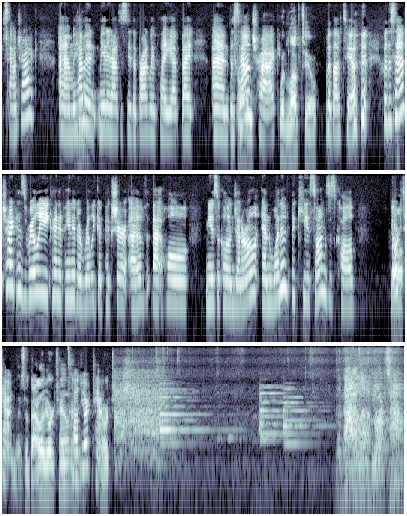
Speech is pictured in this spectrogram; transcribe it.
soundtrack. Um, we Yeah. haven't made it out to see the Broadway play yet, but um, the soundtrack would love to. would love to. but the soundtrack has really kind of painted a really good picture of that whole musical in general. And one of the key songs is called Yorktown. It's the Battle of Yorktown. It's called Yorktown. Yorktown. Of Yorktown.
